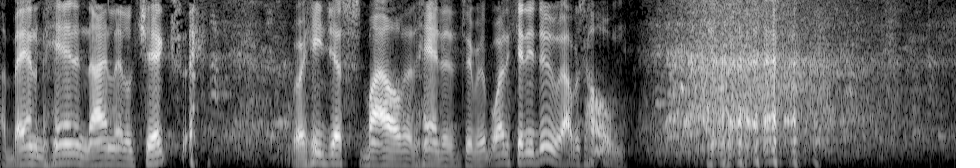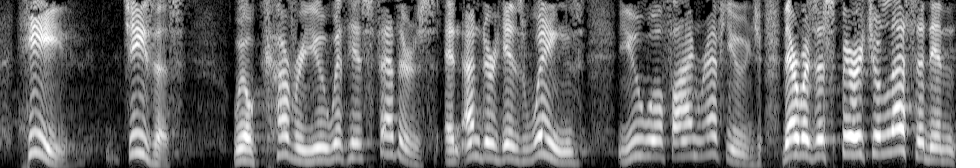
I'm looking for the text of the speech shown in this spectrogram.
"A bantam hen and nine little chicks." well, he just smiled and handed it to me. What can he do? I was home. he, Jesus, will cover you with his feathers, and under his wings you will find refuge. There was a spiritual lesson in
